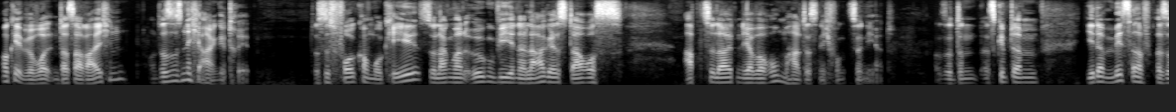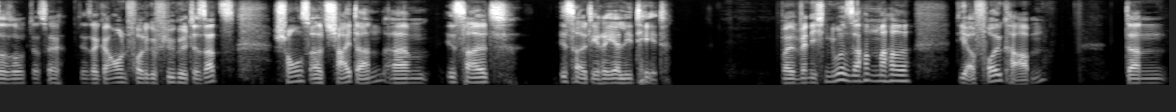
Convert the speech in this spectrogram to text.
okay, wir wollten das erreichen und das ist nicht eingetreten. Das ist vollkommen okay, solange man irgendwie in der Lage ist, daraus abzuleiten, ja, warum hat es nicht funktioniert? Also dann, es gibt dann jeder Misserfolg, also so dieser, dieser grauenvolle geflügelte Satz, Chance als Scheitern, ähm, ist halt, ist halt die Realität. Weil wenn ich nur Sachen mache, die Erfolg haben, dann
